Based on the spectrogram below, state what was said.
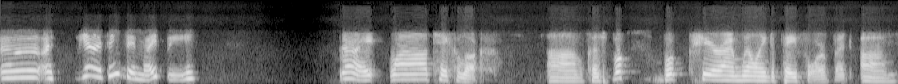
Uh, I, yeah, I think they might be. All right. Well, I'll take a look. Because um, book Bookshare, I'm willing to pay for, but um,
